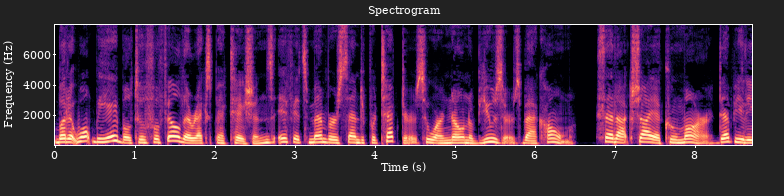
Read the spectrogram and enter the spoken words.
but it won't be able to fulfill their expectations if its members send protectors who are known abusers back home said Akshaya Kumar, Deputy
